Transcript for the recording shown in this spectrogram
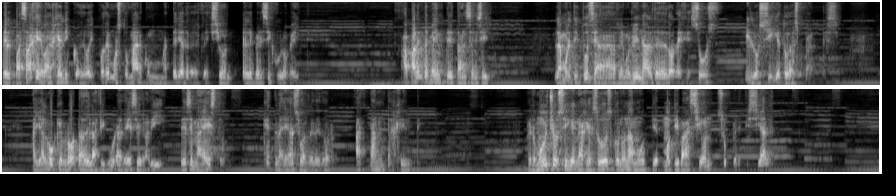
del pasaje evangélico de hoy podemos tomar como materia de reflexión el versículo 20. Aparentemente tan sencillo. La multitud se arremolina alrededor de Jesús y lo sigue a todas partes. Hay algo que brota de la figura de ese rabí, de ese maestro, que trae a su alrededor a tanta gente. Pero muchos siguen a Jesús con una motivación superficial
